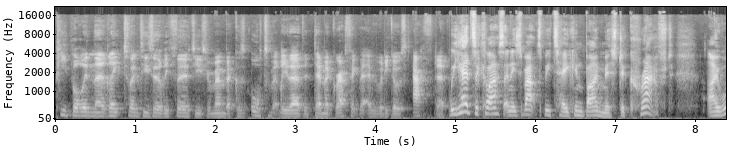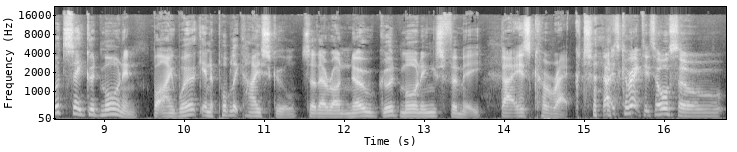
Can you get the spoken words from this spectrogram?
people in their late 20s, early 30s remember because ultimately they're the demographic that everybody goes after. We head to class and it's about to be taken by Mr. Kraft. I would say good morning, but I work in a public high school, so there are no good mornings for me. That is correct. That is correct. It's also.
